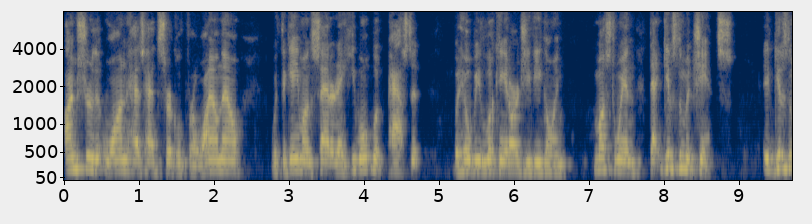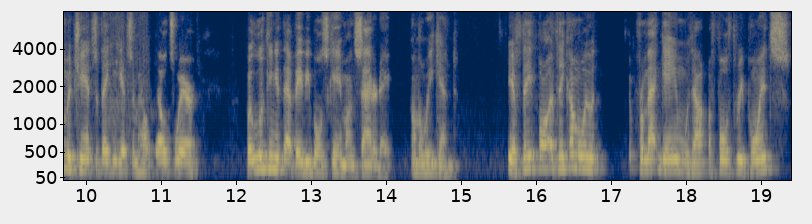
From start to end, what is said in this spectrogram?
I'm sure that Juan has had circled for a while now. With the game on Saturday, he won't look past it, but he'll be looking at RGV going, must win. That gives them a chance. It gives them a chance if they can get some help elsewhere. But looking at that Baby Bulls game on Saturday on the weekend, if they fall, if they come away with from that game without a full three points,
